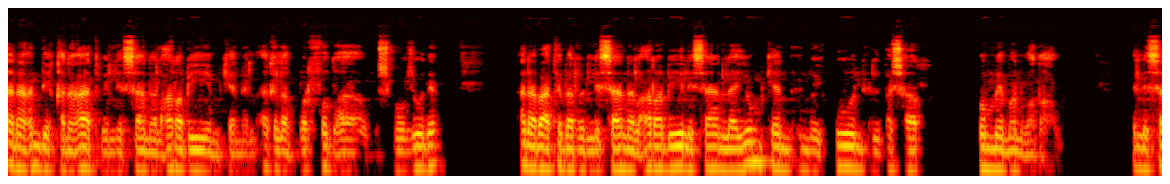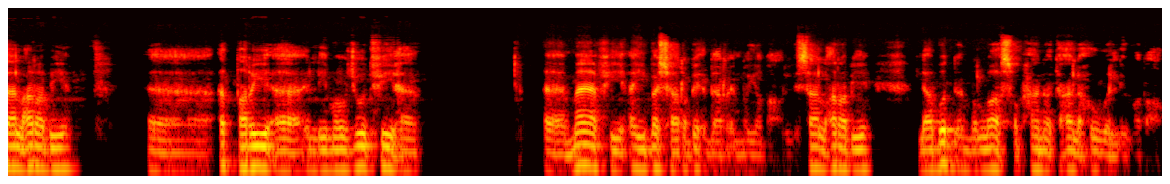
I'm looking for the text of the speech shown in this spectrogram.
أنا عندي قناعات باللسان العربي يمكن الأغلب برفضها أو مش موجودة. أنا بعتبر اللسان العربي لسان لا يمكن أنه يكون البشر هم من وضعوا اللسان العربي آه، الطريقة اللي موجود فيها آه، ما في أي بشر بيقدر أنه يضعه. اللسان العربي لابد أن الله سبحانه وتعالى هو اللي وضعه.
